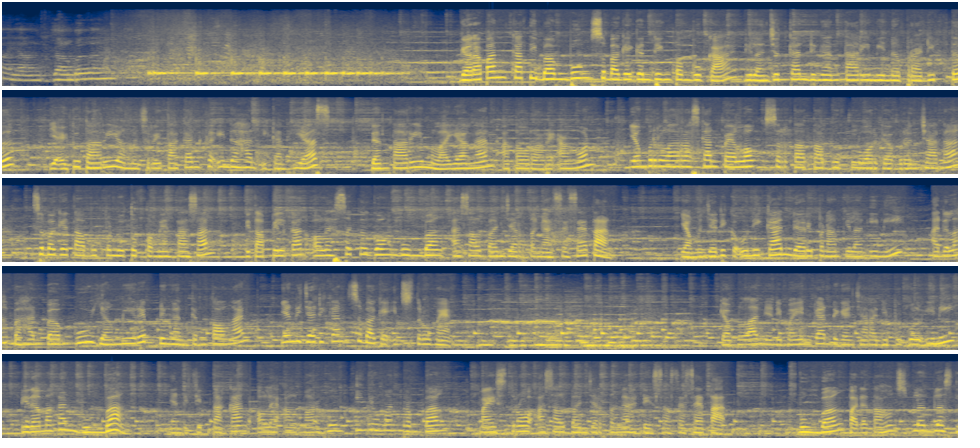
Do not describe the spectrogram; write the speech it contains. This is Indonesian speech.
sayang Jambelan. Garapan Kati Bambung sebagai gending pembuka dilanjutkan dengan tari Mine Pradipte, yaitu tari yang menceritakan keindahan ikan hias, dan tari Melayangan atau Rare Angon yang berlaraskan pelok serta tabuh keluarga berencana sebagai tabuh penutup pementasan ditampilkan oleh sekegong bumbang asal Banjar Tengah Sesetan. Yang menjadi keunikan dari penampilan ini adalah bahan bambu yang mirip dengan kentongan yang dijadikan sebagai instrumen. Gamelan yang dimainkan dengan cara dipukul ini dinamakan bumbang yang diciptakan oleh almarhum Inyoman Rembang, maestro asal Banjar Tengah Desa Sesetan. Bumbang pada tahun 1985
